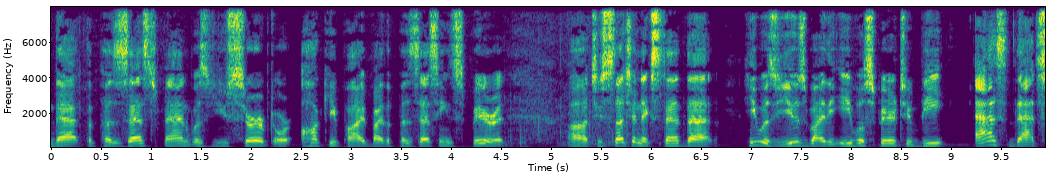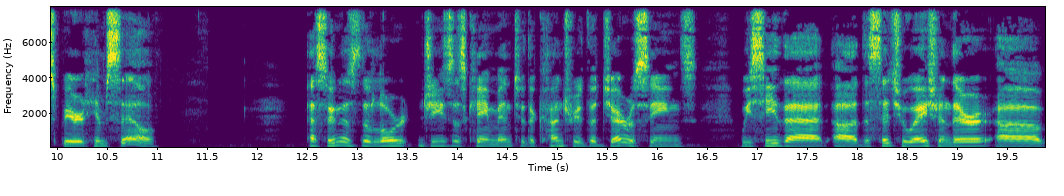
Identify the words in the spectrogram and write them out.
that the possessed man was usurped or occupied by the possessing spirit uh, to such an extent that he was used by the evil spirit to be as that spirit himself. As soon as the Lord Jesus came into the country of the Gerasenes, we see that uh, the situation there uh,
